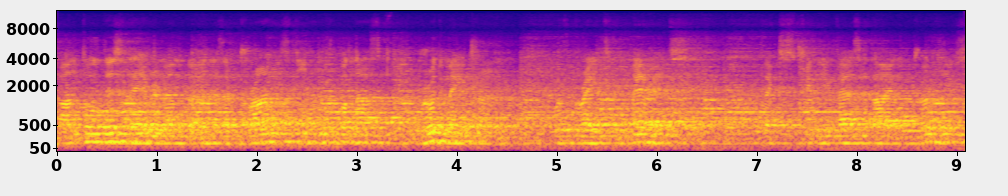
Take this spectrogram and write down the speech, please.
until this day remembered as a prime Janów Podlaski brood matron with great merit, with extremely versatile produce,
